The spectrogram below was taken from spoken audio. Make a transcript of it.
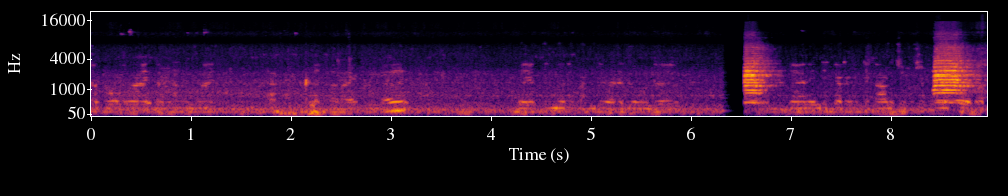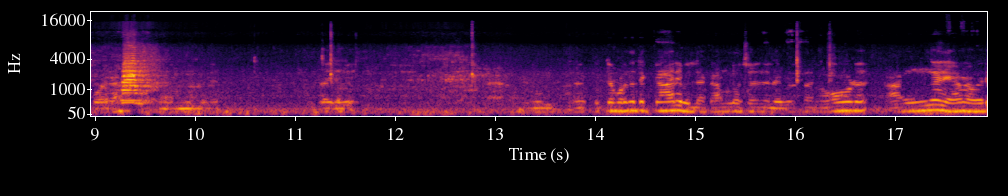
സംഭവമായിട്ടാണ് നമ്മൾ എത്താറായിട്ടുണ്ട് വേഗത്തിൽ ഒരു വണ്ടി വരുന്നുണ്ട്. ഞാൻ ഇൻഡിക്കേറ്റർ കാണിച്ചു. പക്ഷെ പോരാ. കുറ്റം പറഞ്ഞിട്ട് കാര്യമില്ല. കാരണം എന്ന് ഇവിടുത്തെ റോഡ് അങ്ങനെയാണ് അവർ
